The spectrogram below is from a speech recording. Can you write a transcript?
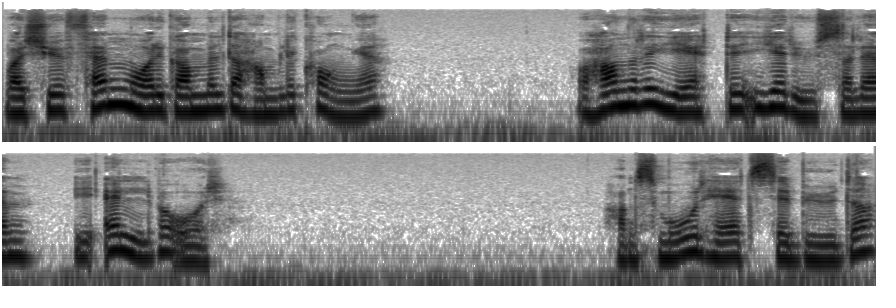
var 25 år gammel da han ble konge, og han regjerte i Jerusalem i elleve år. Hans mor het Sebuda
